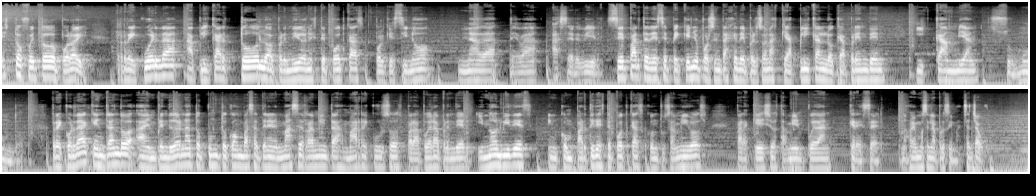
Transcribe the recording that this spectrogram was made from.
esto fue todo por hoy. Recuerda aplicar todo lo aprendido en este podcast porque si no, nada te va a servir. Sé parte de ese pequeño porcentaje de personas que aplican lo que aprenden y cambian su mundo. Recordad que entrando a emprendedornato.com vas a tener más herramientas, más recursos para poder aprender y no olvides en compartir este podcast con tus amigos para que ellos también puedan crecer. Nos vemos en la próxima. Chao, chao.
